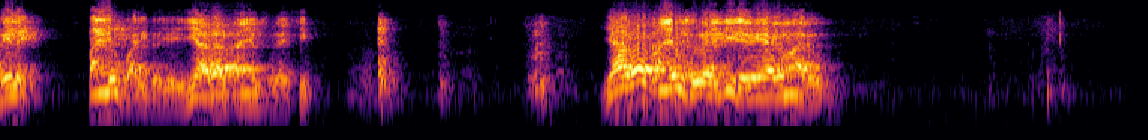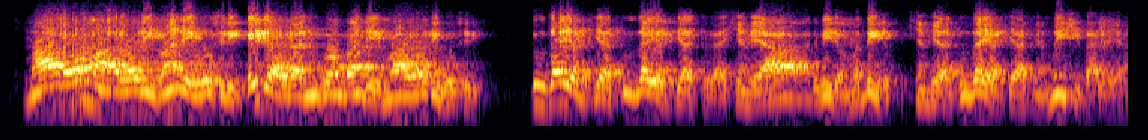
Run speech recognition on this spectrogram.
မဲလိုက်တန်ရုပ်ပါဠိတော်ရယာရတန်ရုပ်ဆိုရရှိယာရတန်ရုပ်ဆိုရရှိတယ်ဒကာရမတို့မာရောမာရောဒီဗန္တိဝုစရိကိဋ္ဌဝရဏုကောဗန္တိမာရောဒီဝုစရိသူသားယောက်ျားသူသားယောက်ျားဆိုတာအရှင်ဘုရားတပည့်တော်မသိလို့အရှင်ဘုရားသူသားယောက်ျားပြန်မင်းရှိပါဗျာ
